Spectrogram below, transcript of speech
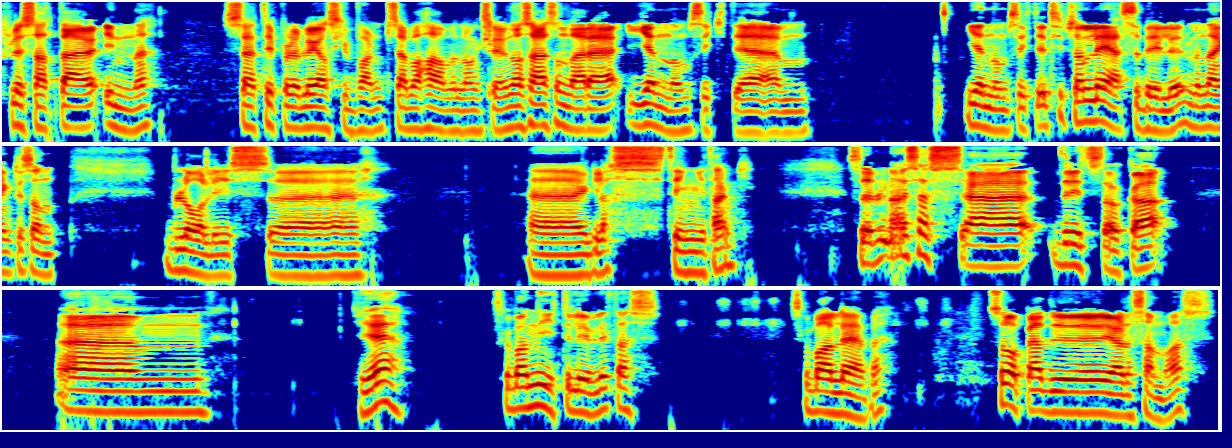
Pluss at det er jo inne. Så jeg tipper det blir ganske varmt, så jeg bare har med longsleeven. Og så er det sånne der eh, gjennomsiktige um, Gjennomsiktige, typ sånn lesebriller, men det er egentlig sånn blålysglass, uh, glass, ting i tank Så det blir nice, ass. Jeg er dritstoka. Um, yeah. Skal bare nyte livet litt, ass. Skal bare leve. Så håper jeg du gjør det samme, ass.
